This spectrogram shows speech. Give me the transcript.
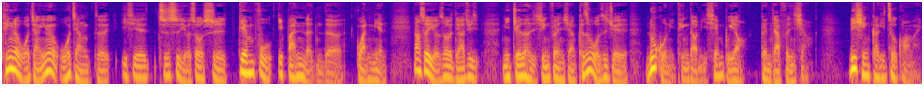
听了我讲，因为我讲的一些知识有时候是颠覆一般人的观念，那所以有时候你要去，你觉得很兴奋，像，可是我是觉得，如果你听到，你先不要跟人家分享，你先自己做看买，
